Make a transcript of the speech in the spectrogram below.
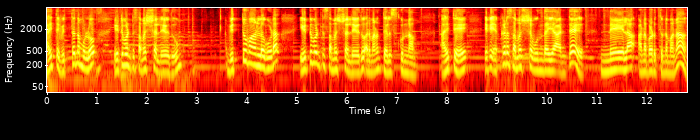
అయితే విత్తనములో ఎటువంటి సమస్య లేదు. విత్తువాన్లో కూడా ఎటువంటి సమస్య లేదు అని మనం తెలుసుకున్నాం. అయితే ఇక ఎక్కడ సమస్య ఉందయ్యా అంటే నేల అనబడుతున్న మన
